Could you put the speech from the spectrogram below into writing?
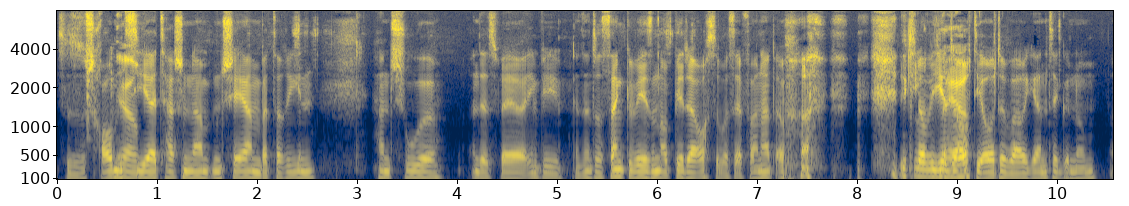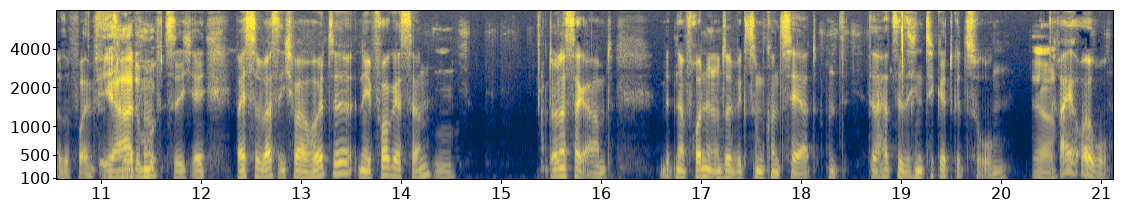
So, so Schraubenzieher, ja. Taschenlampen, Scheren, Batterien, Handschuhe. Und das wäre irgendwie ganz interessant gewesen, ob ihr da auch sowas erfahren habt. Aber ich glaube, ich hätte naja. auch die Auto-Variante genommen. Also vor allem für ja, 50. Ey, weißt du was? Ich war heute, nee, vorgestern, mhm. Donnerstagabend, mit einer Freundin unterwegs zum Konzert und da hat sie sich ein Ticket gezogen. Ja. Drei Euro.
